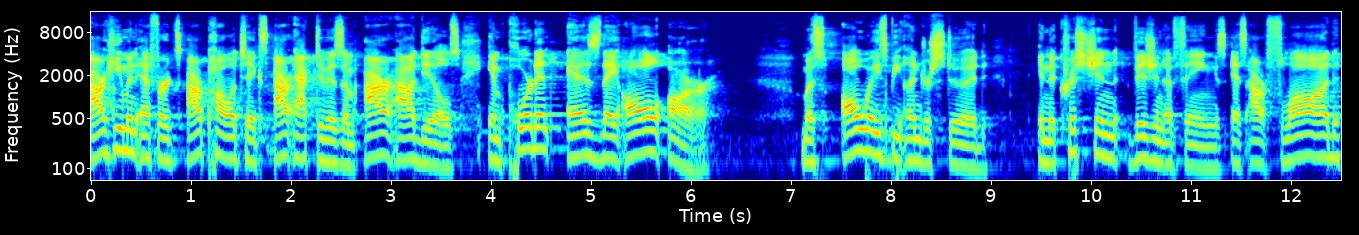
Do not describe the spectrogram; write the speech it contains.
Our human efforts, our politics, our activism, our ideals, important as they all are, must always be understood in the Christian vision of things as our flawed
